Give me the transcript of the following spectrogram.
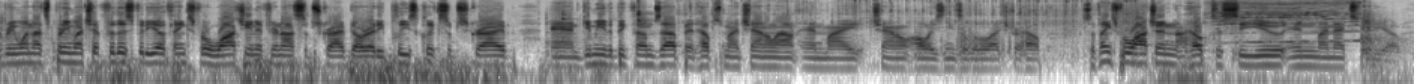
Everyone, that's pretty much it for this video. Thanks for watching. If you're not subscribed already, please click subscribe and give me the big thumbs up. It helps my channel out and my channel always needs a little extra help. So thanks for watching. I hope to see you in my next video.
